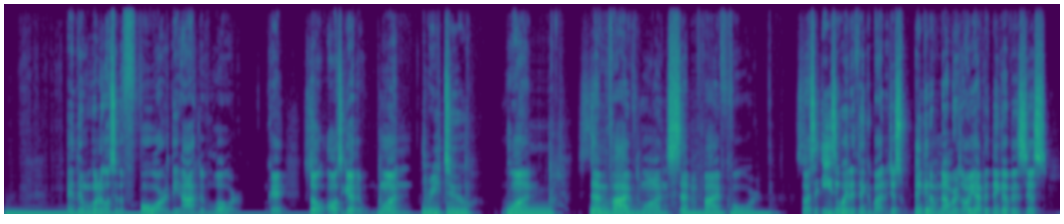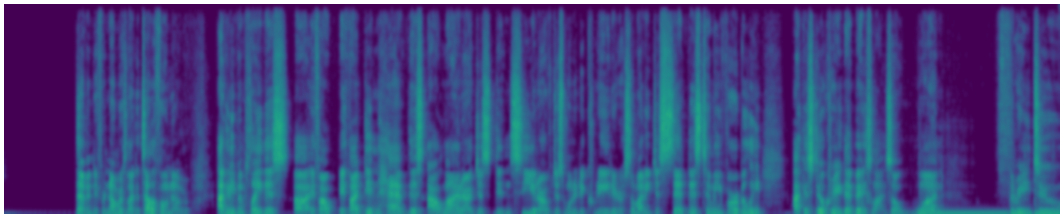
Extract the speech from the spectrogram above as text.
and then we're going to go to the four, the octave lower. Okay, so all together, one, three, two, one, seven, five, one, seven, five, four. So that's an easy way to think about it. Just thinking of numbers, all you have to think of is just seven different numbers, like a telephone number. I can even play this uh, if I if I didn't have this outline or I just didn't see it or I just wanted to create it or somebody just said this to me verbally, I can still create that bass line. So one, three, two,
